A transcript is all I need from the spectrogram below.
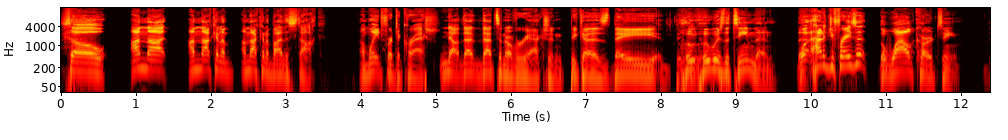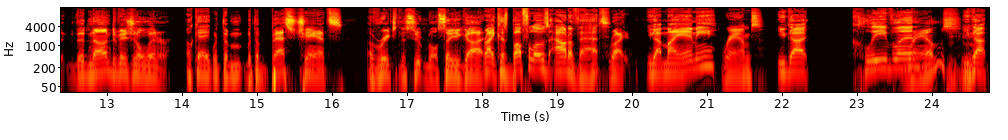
So I'm not I'm not gonna I'm not gonna buy the stock. I'm waiting for it to crash. No, that that's an overreaction because they who who was the team then? That- What, how did you phrase it? the wild card team, the, the non-divisional winner Okay. with the with the best chance of reaching the Super Bowl. So you got Right, because Buffalo's out of that. right You got Miami, Rams. you got Cleveland, Rams. You mm-hmm. got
